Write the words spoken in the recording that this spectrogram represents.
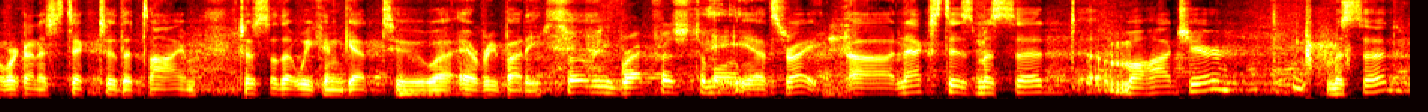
we're going to stick to the time just so that we can get to everybody. Serving breakfast tomorrow? Yeah, that's right. next is Masood Mohajir. Masood? Well,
